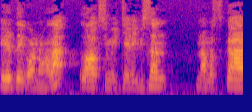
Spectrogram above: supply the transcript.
हेर्दै गर्नुहोला लक्ष्मी टेलिभिजन। नमस्कार।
